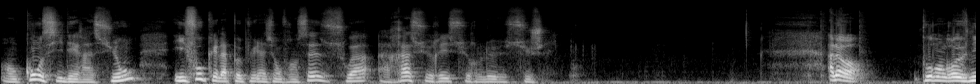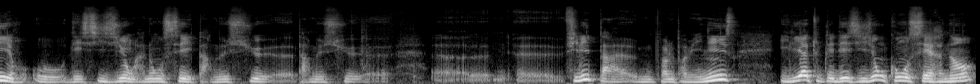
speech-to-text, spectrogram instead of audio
en considération. Il faut que la population française soit rassurée sur le sujet. Alors, pour en revenir aux décisions annoncées par monsieur, euh, par monsieur euh, euh, Philippe, par, le Premier ministre, il y a toutes les décisions concernant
